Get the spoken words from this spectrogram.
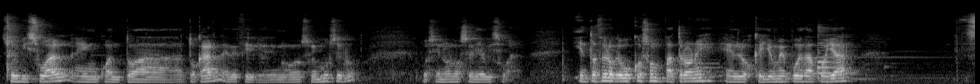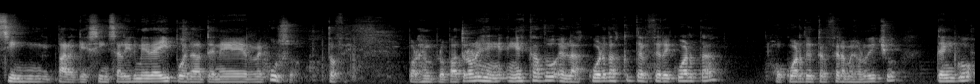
soy visual en cuanto a tocar, es decir, que no soy músico, pues si no, no sería visual. Y entonces lo que busco son patrones en los que yo me pueda apoyar para que sin salirme de ahí pueda tener recursos. Entonces, por ejemplo, patrones en, estas dos, en las cuerdas tercera y cuarta, o cuarta y tercera mejor dicho, tengo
